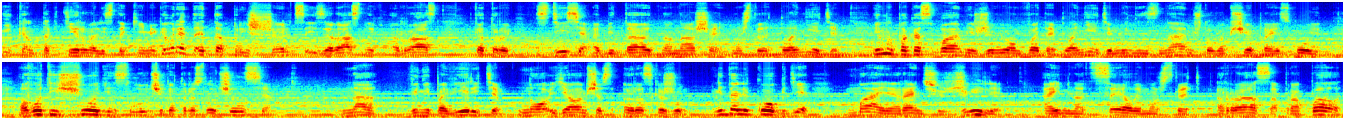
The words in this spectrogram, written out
не контактировали с такими. Говорят, это пришельцы из разных рас, которые здесь обитают на нашей, можно сказать, планете. И мы пока с вами живем в этой планете, мы не знаем, что вообще происходит. А вот еще один случай, который случился на... Вы не поверите, но я вам сейчас расскажу. Недалеко, где майя раньше жили, а именно целая, можно сказать, раса пропала,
